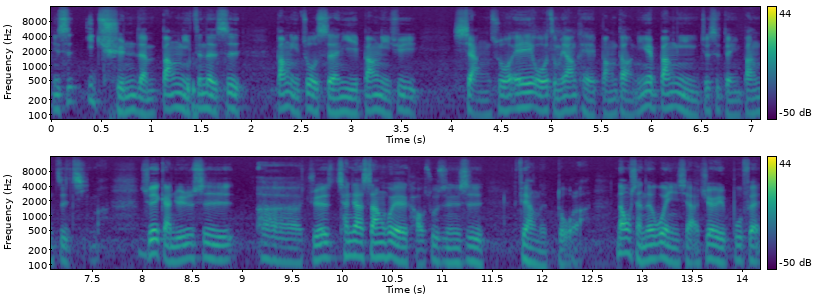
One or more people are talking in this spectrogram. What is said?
你是一群人帮你，真的是帮你做生意，帮你去想说，哎，我怎么样可以帮到你？因为帮你就是等于帮自己嘛，所以感觉就是呃，觉得参加商会的好处真的是非常的多啦。那我想再问一下，就有一部分，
